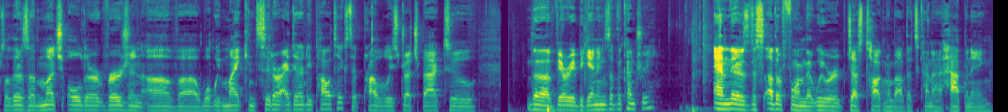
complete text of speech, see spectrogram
So there's a much older version of uh, what we might consider identity politics that probably stretch back to the very beginnings of the country. And there's this other form that we were just talking about that's kind of happening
